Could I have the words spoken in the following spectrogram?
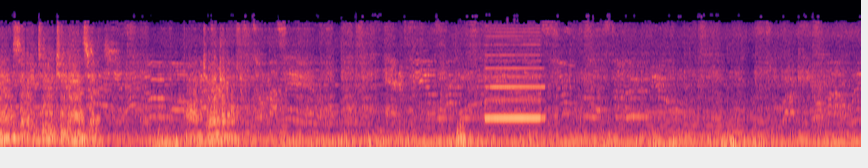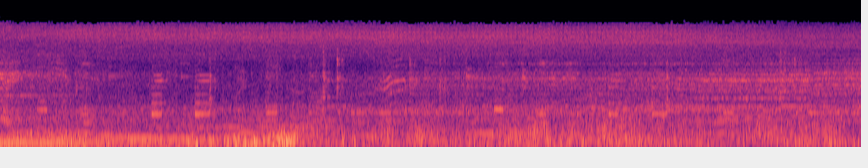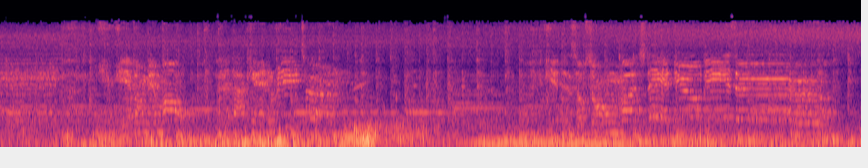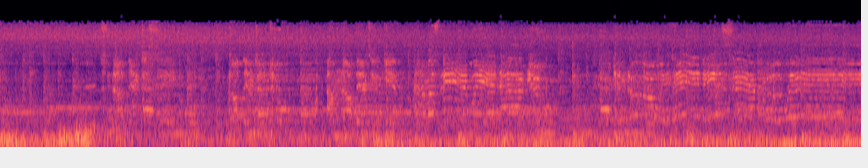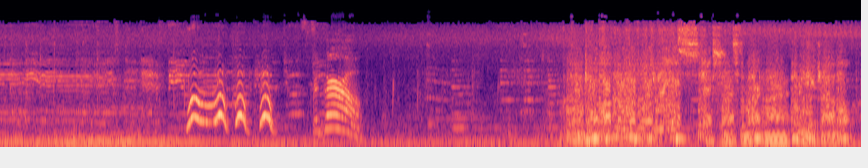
Man, 72296. On to our so much. Six. out to the right in our intermediate travel.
